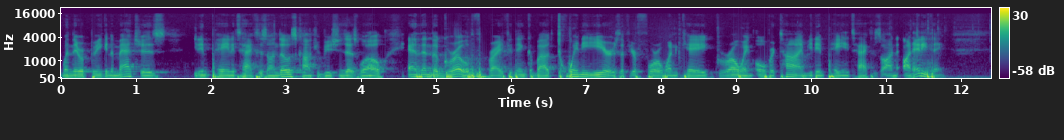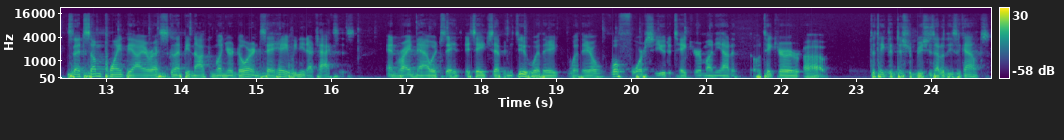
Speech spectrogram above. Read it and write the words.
when they were making the matches, you didn't pay any taxes on those contributions as well. And then the growth, right? If you think about 20 years of your 401k growing over time, you didn't pay any taxes on on anything. So at some point, the IRS is going to be knocking on your door and say, "Hey, we need our taxes." And right now, it's it's age seventy two, where they where they will force you to take your money out of or take your uh, to take the distributions out of these accounts.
